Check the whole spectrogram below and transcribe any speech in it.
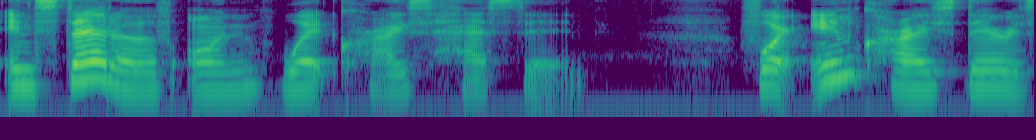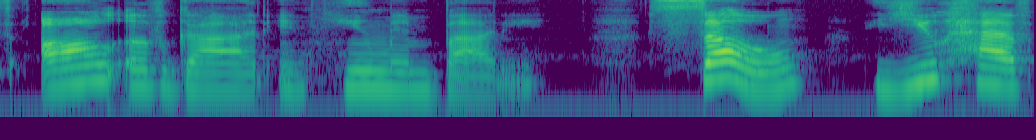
instead of on what Christ has said. For in Christ there is all of God in human body. So you have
